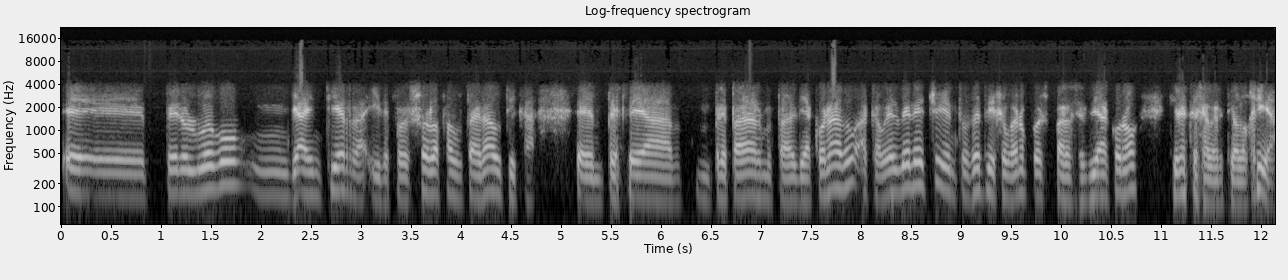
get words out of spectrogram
Eh, pero luego, mm, ya en tierra y de profesor de la Facultad de Náutica, eh, empecé a prepararme para el diaconado, acabé el Derecho y entonces dije, bueno, pues para ser diácono tienes que saber teología.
